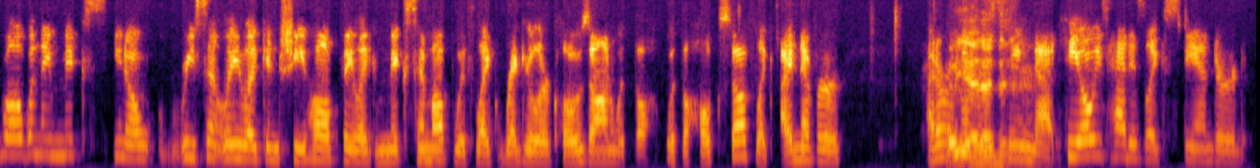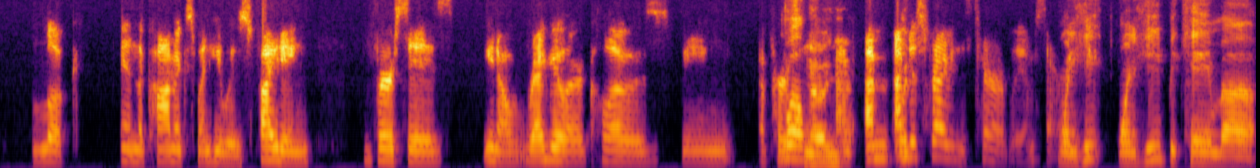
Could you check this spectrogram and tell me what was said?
well, when they mix, you know, recently, like in She-Hulk, they like mix him up with like regular clothes on with the with the Hulk stuff. Like I never, I don't Well, yeah, remember that- seeing that. He always had his like standard look in the comics when he was fighting, versus you know regular clothes being a person. Well, No, I'm I'm, I'm when- describing this terribly. I'm sorry. when he when he became uh,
